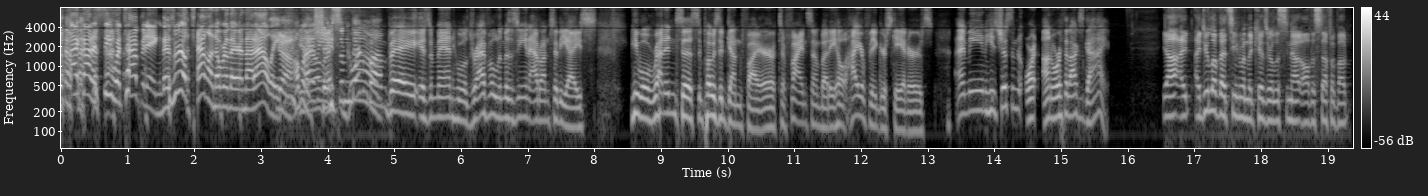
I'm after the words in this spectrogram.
I gotta see what's happening. There's real talent over there in that alley. Yeah, I'm You gonna know, chase like- him Gordon down. Bombay is a man who will drive a limousine out onto the ice. He will run into supposed gunfire to find somebody. He'll hire figure skaters. I mean, he's just an or- unorthodox guy. Yeah, I, I do love that scene when the kids are listing out all the stuff about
